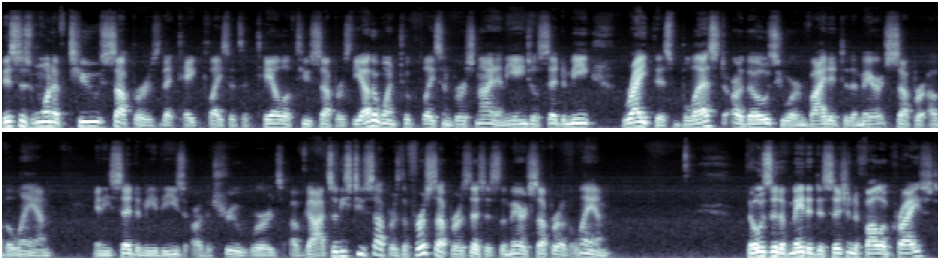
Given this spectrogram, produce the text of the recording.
This is one of two suppers that take place. It's a tale of two suppers. The other one took place in verse 9, and the angel said to me, Write this Blessed are those who are invited to the marriage supper of the Lamb. And he said to me, These are the true words of God. So these two suppers. The first supper is this it's the marriage supper of the Lamb. Those that have made a decision to follow Christ,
